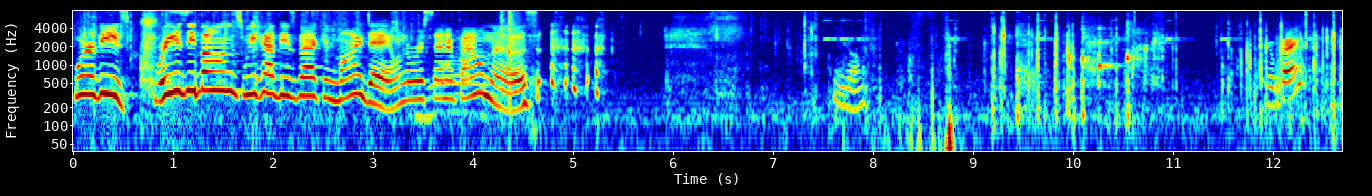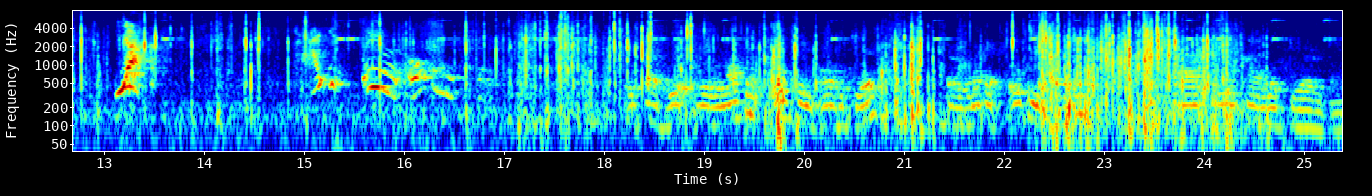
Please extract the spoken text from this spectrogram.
What are these? Crazy bones? We had these back in my day. I wonder where Santa found those. Here you go. You okay? Yuck. How do you even open this thing? It's like, we, we- we're not gonna open all the gifts, so we're not gonna open the presents. After we kind of look through everything,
